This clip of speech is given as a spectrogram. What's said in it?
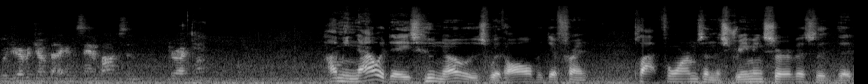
would you ever jump back in the Sandbox and direct one? I mean, nowadays, who knows with all the different platforms and the streaming service that, that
